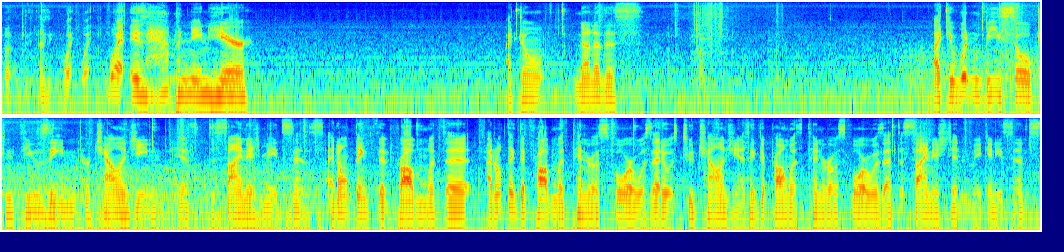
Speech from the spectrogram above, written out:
What, what, what, what is happening here? I don't... none of this... Like, it wouldn't be so confusing or challenging if the signage made sense. I don't think the problem with the- I don't think the problem with Penrose 4 was that it was too challenging, I think the problem with Penrose 4 was that the signage didn't make any sense.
